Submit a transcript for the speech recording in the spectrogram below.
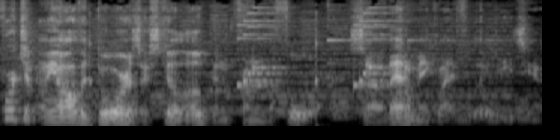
Fortunately, all the doors are still open from before, so that'll make life a little easier.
